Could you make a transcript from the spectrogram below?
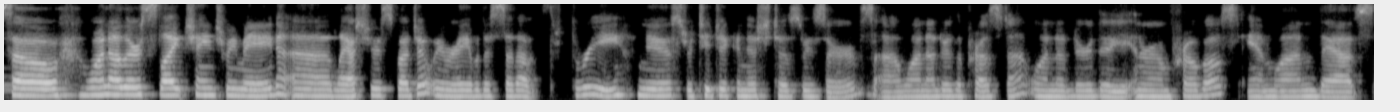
So one other slight change we made uh, last year's budget, we were able to set up three new strategic initiatives reserves, uh, one under the president, one under the interim provost, and one that's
